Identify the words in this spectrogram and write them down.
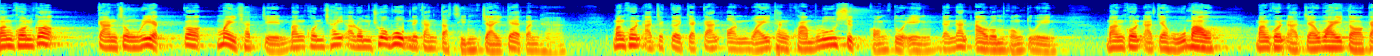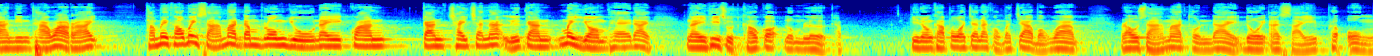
บางคนก็การทรงเรียกก็ไม่ชัดเจน บางคนใช้อารมณ์ชั่ววูบในการตัดสินใจแก้ปัญหา บางคนอาจจะเกิดจากการอ่อนไหวทางความรู้สึกของตัวเอง ดังด้านอารมณ์ของตัวเอง บางคนอาจจะหูเบา บางคนอาจจะไวต่อการนินทาว่าร้ายทำให้เขาไม่สามารถดำรงอยู่ในความการชัยชนะหรือการไม่ยอมแพ้ได้ ในที่สุดเขาก็ล้มเลิกครับ พี่น้องครับพระวจนะของพระเจ้าบอกว่า เราสามารถทนได้โดยอาศัยพระองค์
